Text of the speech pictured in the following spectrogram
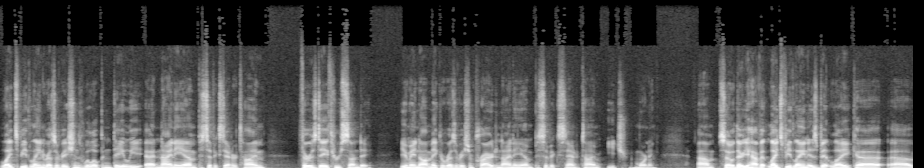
Lightspeed lane reservations will open daily at 9 a.m. Pacific Standard Time, Thursday through Sunday. You may not make a reservation prior to 9 a.m. Pacific Standard Time each morning. Um, so there you have it. Lightspeed lane is a bit like uh, uh,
